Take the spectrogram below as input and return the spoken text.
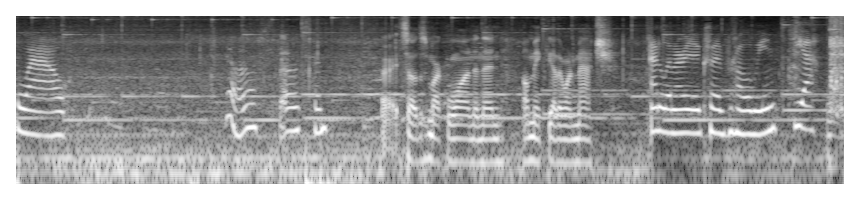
Wow. Yeah, that looks, that looks good. All right, so I'll just mark one and then I'll make the other one match. Adeline, are you excited for Halloween? Yeah.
